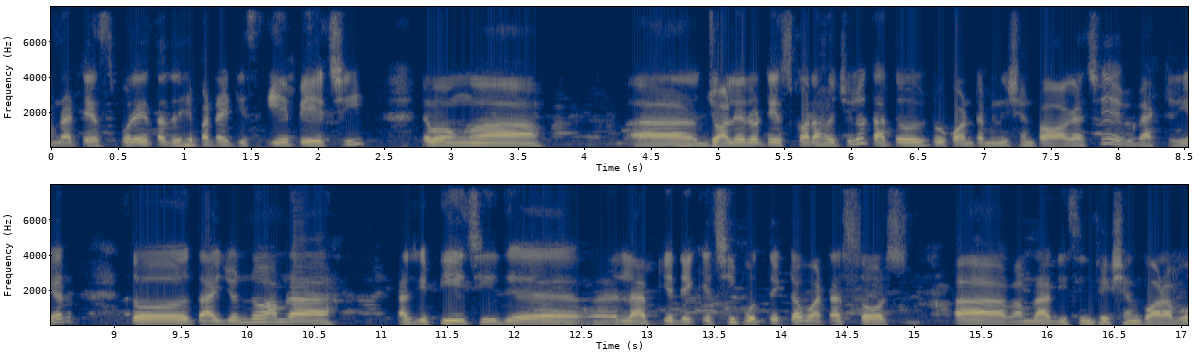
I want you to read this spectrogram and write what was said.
আমরা টেস্ট করে তাদের হেপাটাইটিস এ পেয়েছি এবং জলেরও টেস্ট করা হয়েছিল, তাতেও একটু কন্টামিনেশন পাওয়া গেছে ব্যাকটেরিয়ার তো তাই জন্য আমরা আজকে পিএইচি ল্যাবকে ডেকেছি, প্রত্যেকটা ওয়াটার সোর্স আমরা ডিসইনফেকশন করাবো।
